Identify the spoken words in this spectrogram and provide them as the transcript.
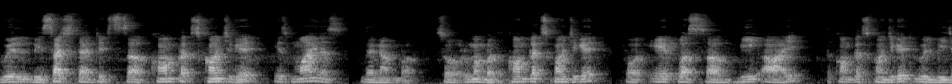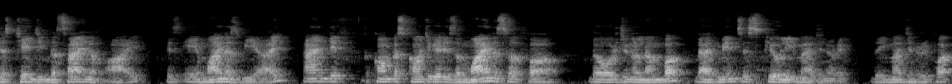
will be such that its uh, complex conjugate is minus the number. So remember the complex conjugate for a plus bi, the complex conjugate will be just changing the sign of i is a minus bi and if the complex conjugate is a minus of uh, the original number that means it's purely imaginary. the imaginary part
